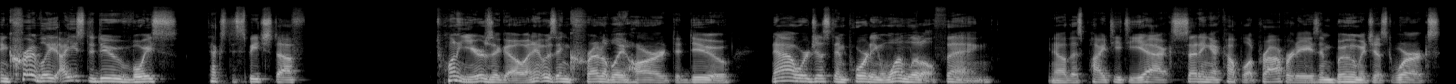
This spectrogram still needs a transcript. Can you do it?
incredibly, I used to do voice text to speech stuff 20 years ago, and it was incredibly hard to do. Now we're just importing one little thing, you know, this PyTTX, setting a couple of properties, and boom, it just works.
